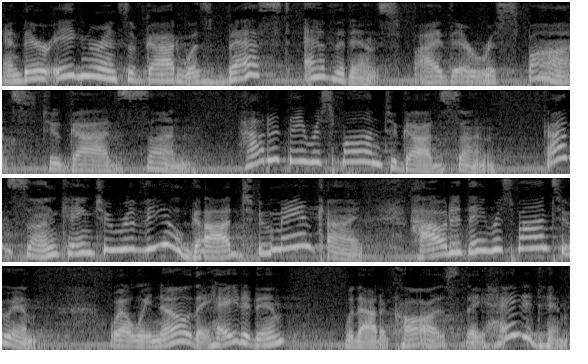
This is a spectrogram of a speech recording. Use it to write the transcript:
And their ignorance of God was best evidenced by their response to God's Son. How did they respond to God's Son? God's Son came to reveal God to mankind. How did they respond to him? Well, we know they hated him without a cause. They hated him.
